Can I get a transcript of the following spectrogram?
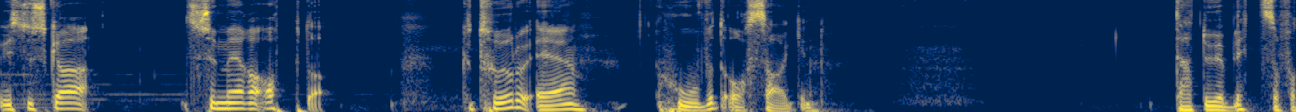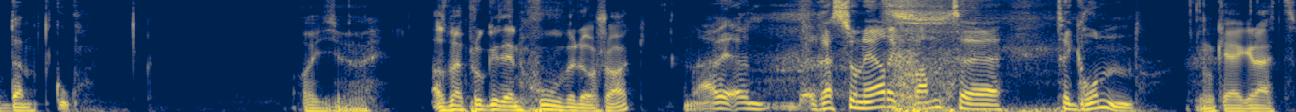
Hvis du skal summere opp, da. Hva tror du er hovedårsaken til at du er blitt så fordømt god? Oi, oi. Altså, må jeg plukket en hovedårsak? Nei, Resonner deg fram til, til grunnen. Ok, greit.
